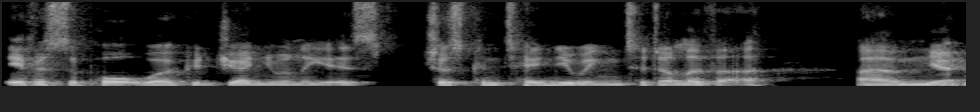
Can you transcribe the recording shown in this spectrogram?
if a support worker genuinely is just continuing to deliver um, yeah.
